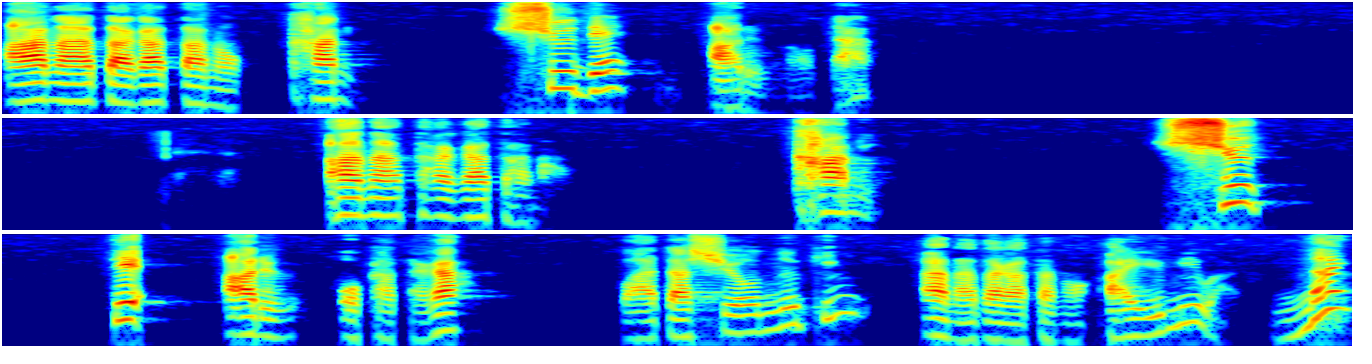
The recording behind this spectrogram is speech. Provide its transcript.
あなた方の神、主であるのだ。あなた方の神、主であるお方が、私を抜きにあなた方の歩みはない。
